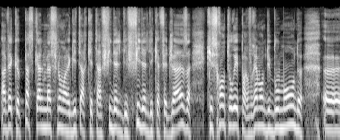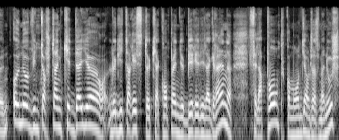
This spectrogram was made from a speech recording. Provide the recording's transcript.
avec Pascal Maslon à la guitare, qui est un fidèle des fidèles des cafés jazz, qui sera entouré par vraiment du beau monde. Euh, Ono Winterstein, qui est d'ailleurs le guitariste qui accompagne Biréli Lagraine. C'est la pompe, comme on dit en jazz manouche.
